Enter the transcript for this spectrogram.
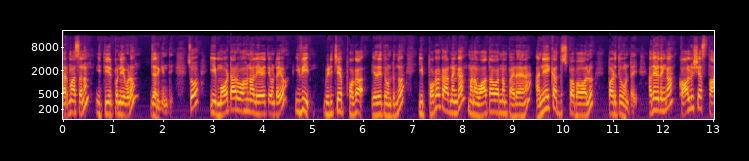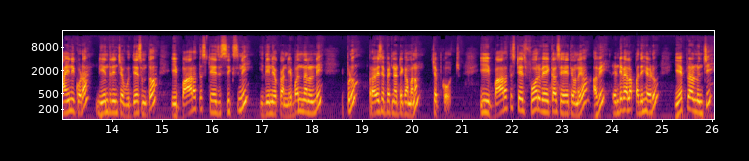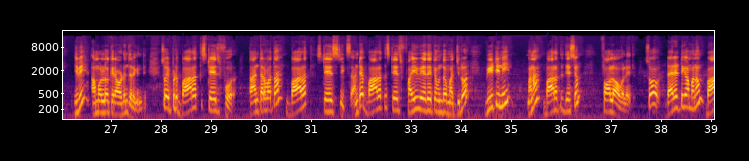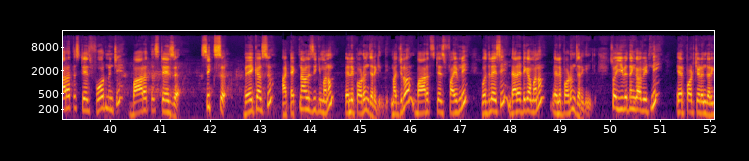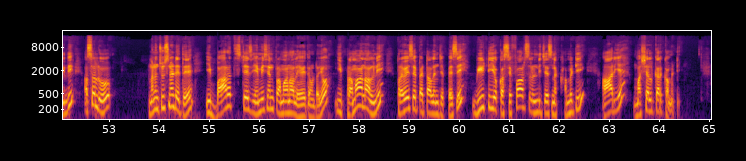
ధర్మాసనం ఈ తీర్పుని ఇవ్వడం జరిగింది. సో ఈ మోటార్ వాహనాలు ఏవైతే ఉంటాయో ఇవి విడిచే పొగ ఏదైతే ఉంటుందో ఈ పొగ కారణంగా మన వాతావరణం పైన అనేక దుష్ప్రభావాలు పడుతూ ఉంటాయి. అదేవిధంగా కాలుష్య స్థాయిని కూడా నియంత్రించే ఉద్దేశంతో ఈ భారత్ స్టేజ్ సిక్స్ని దీని యొక్క నిబంధనల్ని ఇప్పుడు ప్రవేశపెట్టినట్టుగా మనం చెప్పుకోవచ్చు. ఈ భారత్ స్టేజ్ ఫోర్ వెహికల్స్ ఏవైతే ఉన్నాయో అవి రెండు వేల పదిహేడు ఏప్రిల్ నుంచి ఇవి అమల్లోకి రావడం జరిగింది. సో ఇప్పుడు భారత్ స్టేజ్ ఫోర్ దాని తర్వాత భారత్ స్టేజ్ సిక్స్. అంటే భారత్ స్టేజ్ ఫైవ్ ఏదైతే ఉందో మధ్యలో వీటిని మన భారతదేశం ఫాలో అవ్వలేదు. సో డైరెక్ట్గా మనం భారత్ స్టేజ్ ఫోర్ నుంచి భారత్ స్టేజ్ సిక్స్ వెహికల్స్ ఆ టెక్నాలజీకి మనం వెళ్ళిపోవడం జరిగింది. మధ్యలో భారత్ స్టేజ్ ఫైవ్ని వదిలేసి డైరెక్ట్గా మనం వెళ్ళిపోవడం జరిగింది. సో ఈ విధంగా వీటిని ఏర్పాటు చేయడం జరిగింది. అసలు మనం చూసినట్టయితే ఈ భారత్ స్టేజ్ ఎమిషన్ ప్రమాణాలు ఏవైతే ఉంటాయో ఈ ప్రమాణాలని ప్రవేశపెట్టాలని చెప్పేసి వీటి యొక్క సిఫార్సులన్నీ చేసిన committee R A Mashelkar committee.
